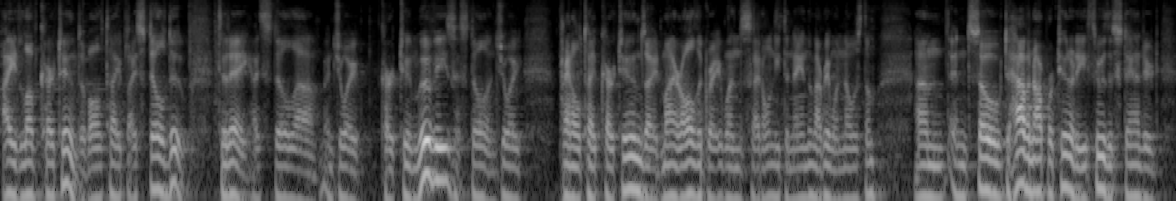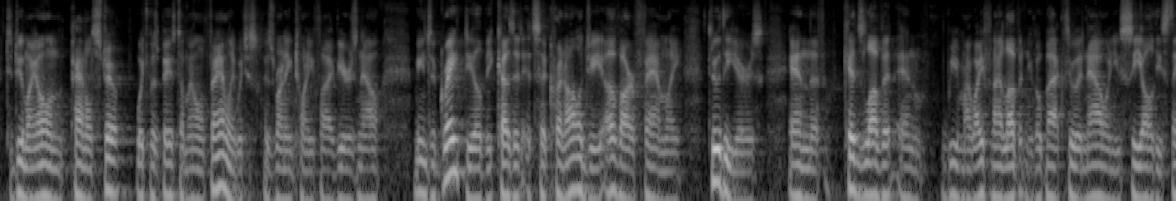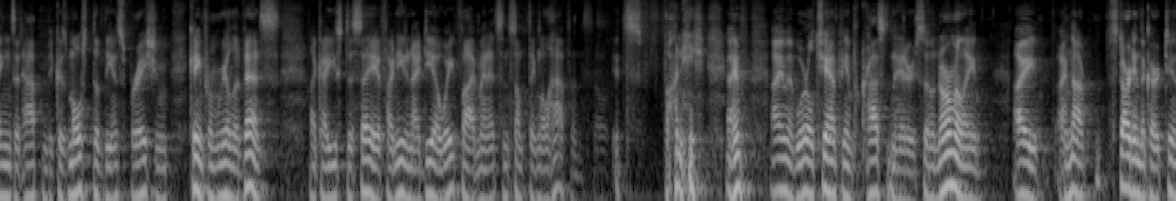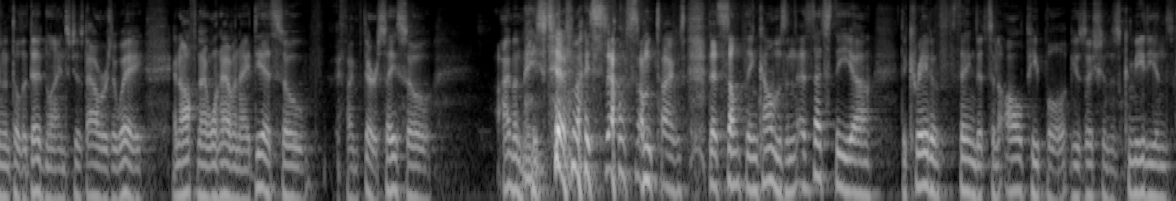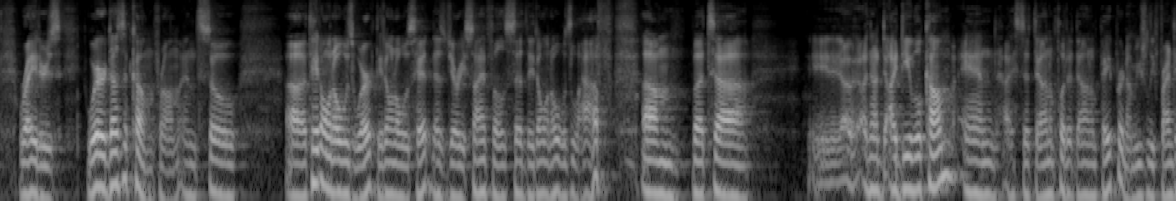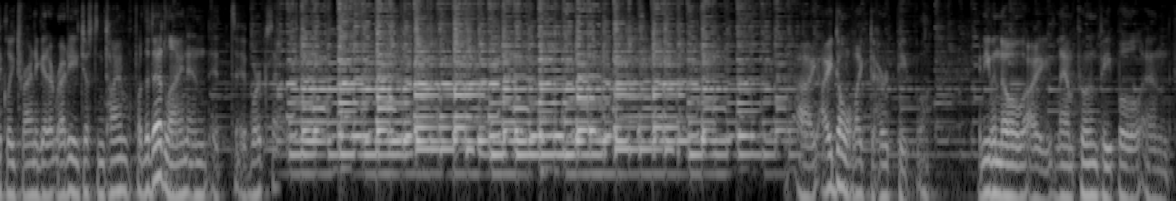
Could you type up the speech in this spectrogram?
I love cartoons of all types. I still do today. I still uh, enjoy cartoon movies. I still enjoy panel type cartoons. I admire all the great ones. I don't need to name them, everyone knows them. Um, and so to have an opportunity through the standard to do my own panel strip, which was based on my own family, which is running 25 years now, means a great deal because it, it's a chronology of our family through the years. And the kids love it, and we, my wife and I love it. And you go back through it now and you see all these things that happen because most of the inspiration came from real events. Like I used to say, if I need an idea, wait five minutes and something will happen. So it's funny. I'm I'm a world champion procrastinator. So normally I I'm not starting the cartoon until the deadline's just hours away, and often I won't have an idea. So if I dare say so, I'm amazed at myself sometimes that something comes, and that's the uh, the creative thing that's in all people, musicians, comedians, writers. Where does it come from? And so. Uh, they don't always work. They don't always hit. As Jerry Seinfeld said, they don't always laugh. Um, but uh, an idea will come, and I sit down and put it down on paper, and I'm usually frantically trying to get it ready just in time for the deadline, and it, it works. I don't like to hurt people. And even though I lampoon people and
